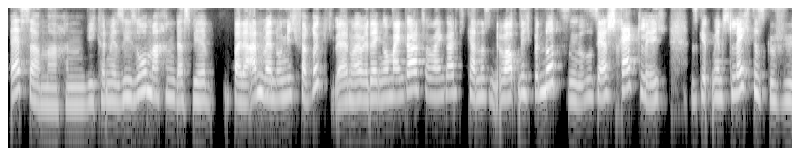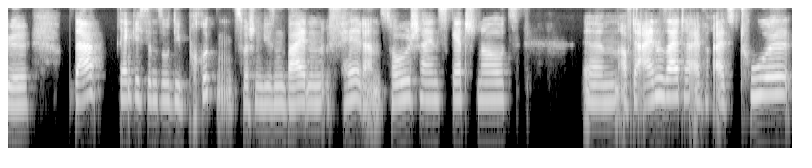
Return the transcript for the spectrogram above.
besser machen? Wie können wir sie so machen, dass wir bei der Anwendung nicht verrückt werden, weil wir denken, oh mein Gott, oh mein Gott, ich kann das überhaupt nicht benutzen. Das ist ja schrecklich. Es gibt mir ein schlechtes Gefühl. Da denke ich, sind so die Brücken zwischen diesen beiden Feldern. Soulshine, Sketchnotes. Ähm, auf der einen Seite einfach als Tool,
